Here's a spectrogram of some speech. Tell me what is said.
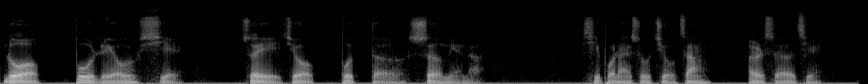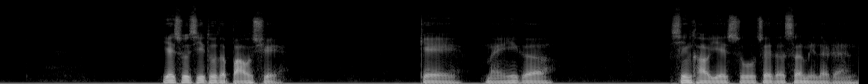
若不流血，罪就不得赦免了。希伯来书九章二十二节，耶稣基督的宝血，给每一个。信靠耶稣罪得赦免的人，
